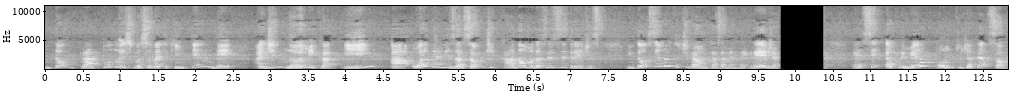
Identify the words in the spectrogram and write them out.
Então, para tudo isso, você vai ter que entender a dinâmica e a organização de cada uma dessas igrejas. Então, sempre que tu tiver um casamento na igreja, esse é o primeiro ponto de atenção.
